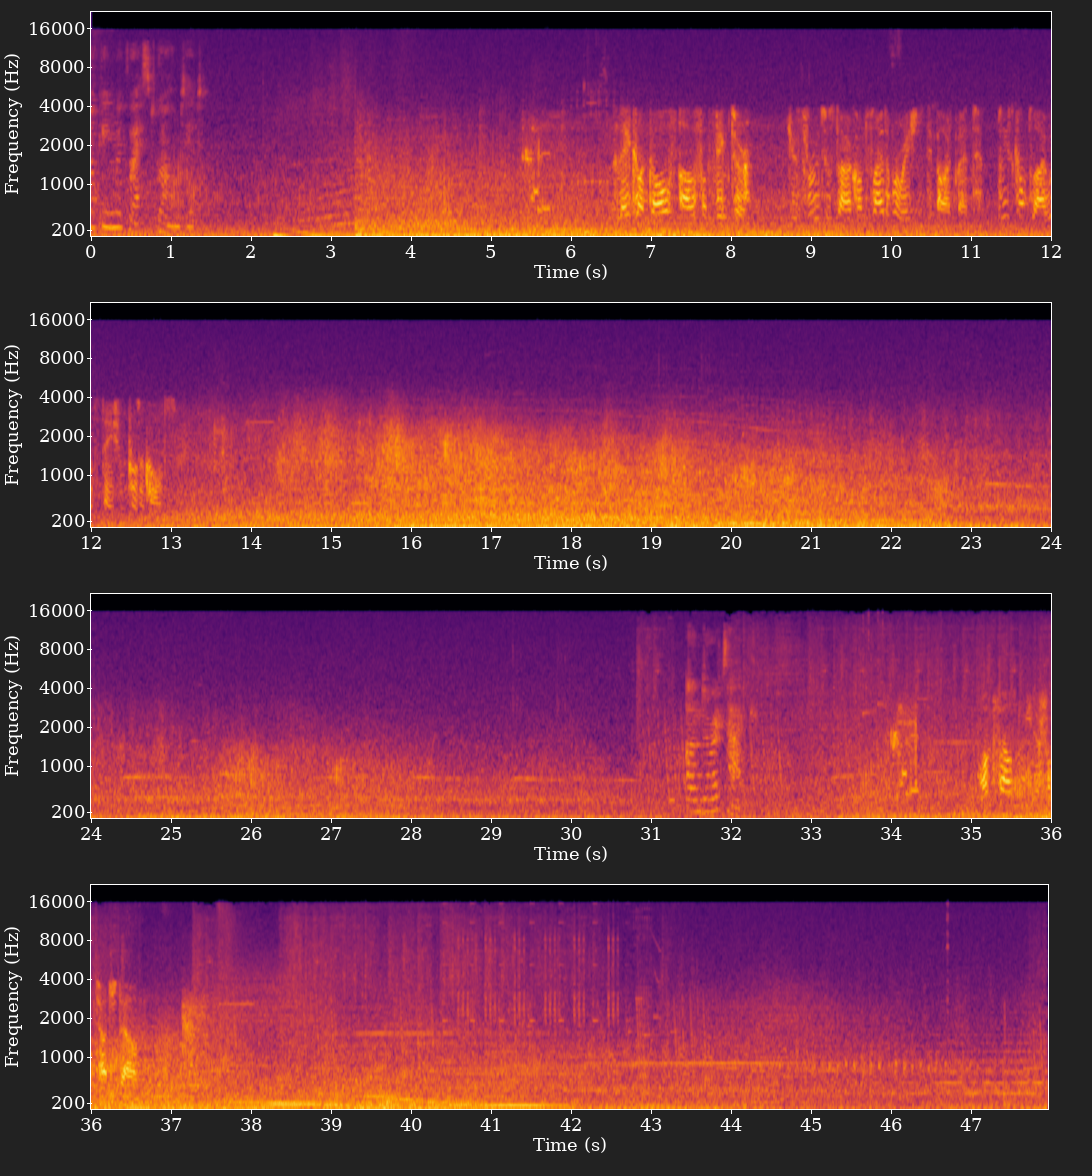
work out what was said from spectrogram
Docking request granted. Lakon Golf Alpha Victor. You're through to Starcon Flight Operations Department. Please comply with station protocols. Under attack. 1,000 meters from touchdown.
